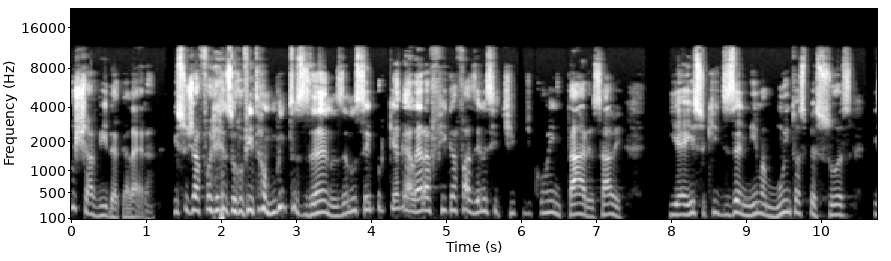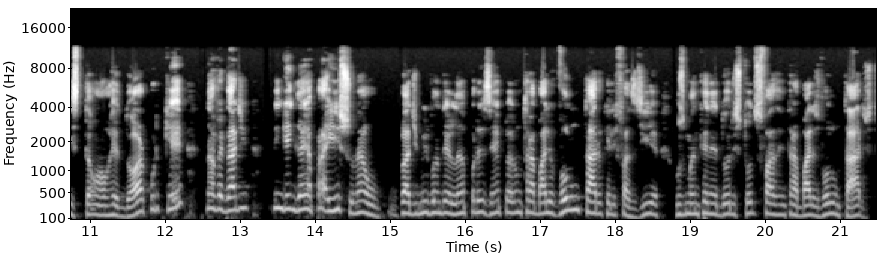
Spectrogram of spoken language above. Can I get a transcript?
Puxa vida, galera. Isso já foi resolvido há muitos anos. Eu não sei por que a galera fica fazendo esse tipo de comentário, sabe? E é isso que desanima muito as pessoas que estão ao redor, porque, na verdade, ninguém ganha para isso, né? O Vladimir Vanderlan, por exemplo, era um trabalho voluntário que ele fazia. Os mantenedores todos fazem trabalhos voluntários,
